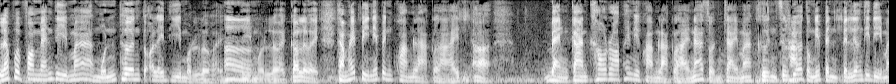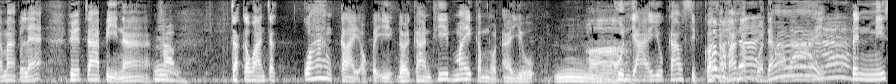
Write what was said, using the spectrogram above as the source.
แล้ว performance ดีมาก หมุนเทิร์นตัวอะไรดีหมดเลย เออ ดีหมดเลยก็เลยทำให้ปีนี้เป็นความหลากหลายเอ่อ แบ่งการเข้ารอบให้มีความหลากหลายน่าสนใจมากขึ้น ซึ่งครับพี่ว่าตรงนี้เป็นเป็นเรื่องที่ดีมากๆ และพี่ว่าจ้าปีหน้าครับ จักรวาลจะกว้างไกลออกไปอีก โดยการที่ไม่กำหนดอายุ คุณยายอายุ 90 ก็สามารถมาประกวดได้ได้เป็นมิส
